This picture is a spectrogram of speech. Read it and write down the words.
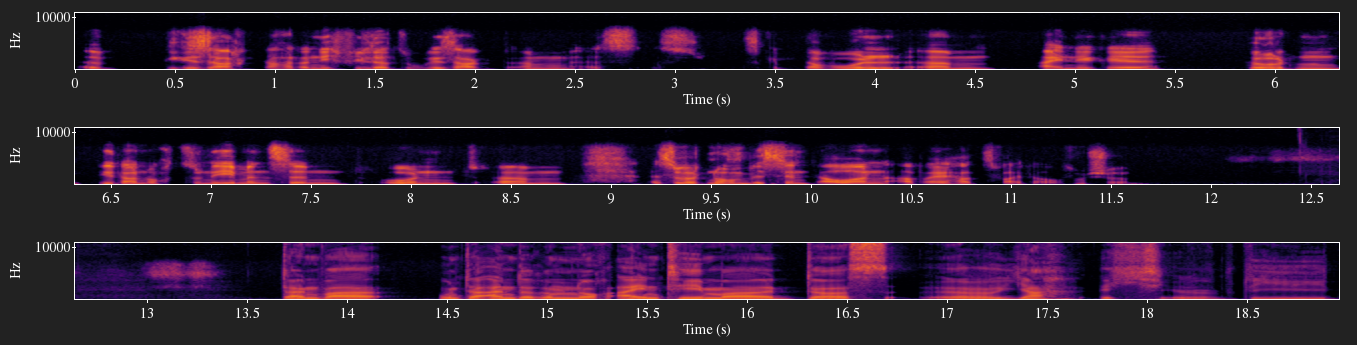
Äh, wie gesagt, da hat er nicht viel dazu gesagt. Ähm, es, es, es, gibt da wohl ähm, einige Hürden, die da noch zu nehmen sind. Und ähm, es wird noch ein bisschen dauern, aber er hat es weiter auf dem Schirm. Dann war unter anderem noch ein Thema, dass äh, ja, ich äh, die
